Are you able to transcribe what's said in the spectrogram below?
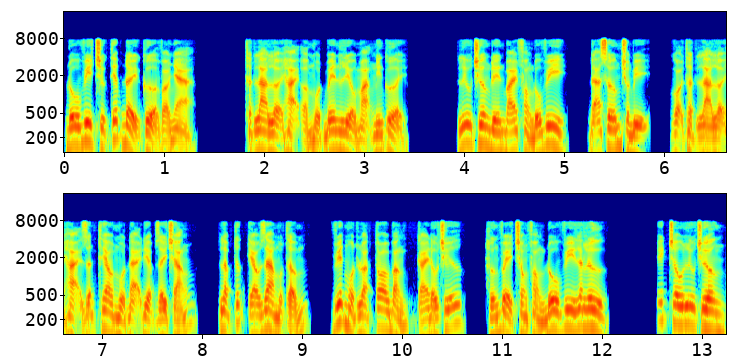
Đỗ vi trực tiếp đẩy cửa vào nhà. Thật là lợi hại ở một bên liều mạng nín cười. Lưu trương đến bái phòng đỗ vi, đã sớm chuẩn bị, gọi thật là lợi hại dẫn theo một đại điệp giấy trắng, lập tức kéo ra một tấm, viết một loạt to bằng cái đấu chữ, hướng về trong phòng đỗ vi lắc lư ích châu lưu trương,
